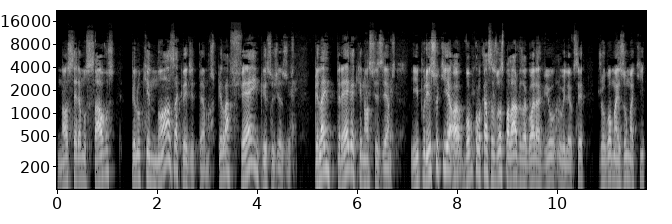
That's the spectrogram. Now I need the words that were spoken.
nós seremos salvos pelo que nós acreditamos, pela fé em Cristo Jesus, pela entrega que nós fizemos. E por isso que, vamos colocar essas duas palavras agora, viu, William? Você jogou mais uma aqui,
